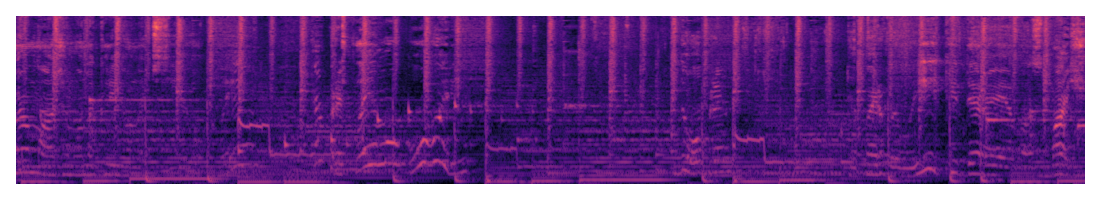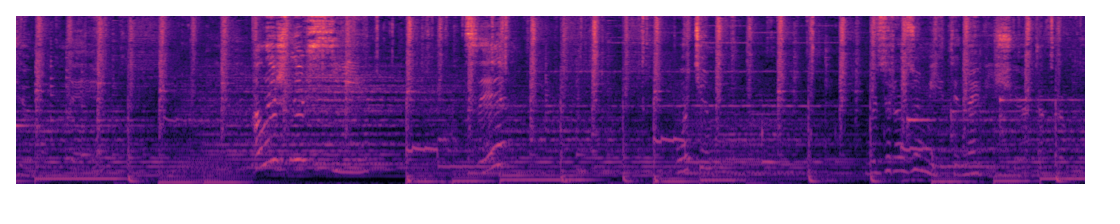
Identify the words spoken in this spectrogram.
намажемо на клейоночці приклеїмо угорі. Добре. Тепер великі дерева змащуємо клеєм. Але ж не всі. Це потім ви зрозумієте, навіщо я так роблю.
